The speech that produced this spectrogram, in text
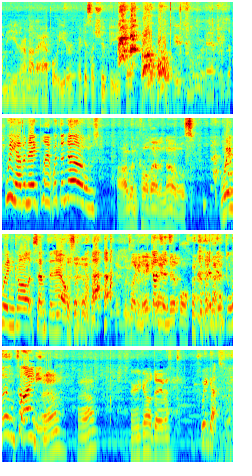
Uh, me either. I'm not an apple eater. I guess I should be, but Here's more apples. We have an eggplant with a nose. I wouldn't call that a nose. We wouldn't call it something else. It looks like an Because eggplant it's- nipple. it's little tiny. yeah, yeah. There you go, David. We got sweet.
